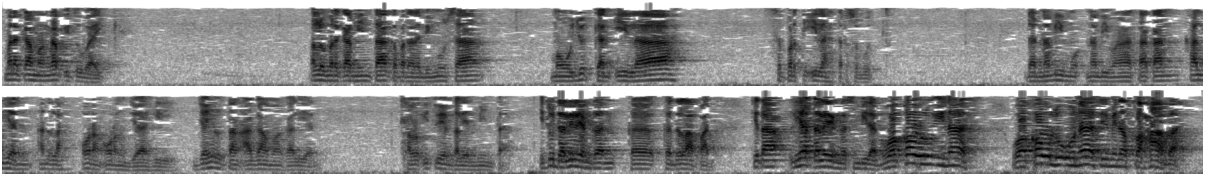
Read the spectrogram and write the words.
mereka menganggap itu baik. Lalu mereka minta kepada Nabi Musa mewujudkan ilah seperti ilah tersebut. Dan Nabi Nabi mengatakan kalian adalah orang-orang jahil, jahil tentang agama kalian. Kalau itu yang kalian minta. Itu dalil yang ke, ke, ke delapan. Kita lihat dalil yang ke-9. Wa qawlu inas wa qawlu unasi minas sahabah.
